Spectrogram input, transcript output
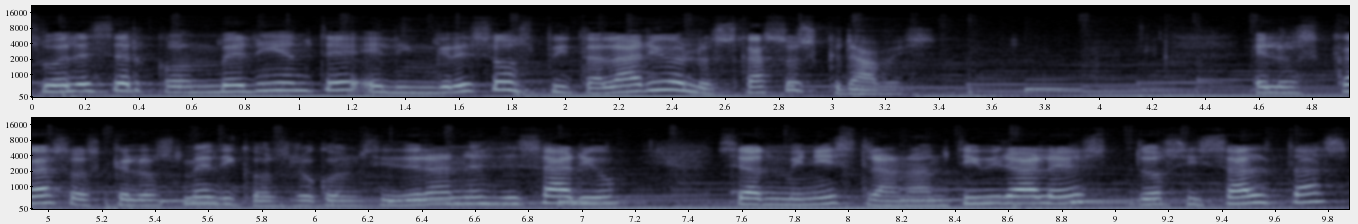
suele ser conveniente el ingreso hospitalario en los casos graves. En los casos que los médicos lo consideran necesario, se administran antivirales, dosis altas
